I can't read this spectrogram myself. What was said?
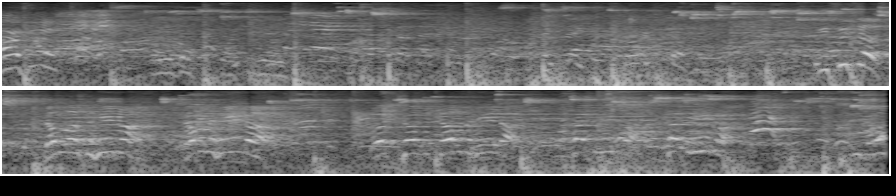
There you go. Double up the handoff. Double the handoff. Look, double, double the handoff. Cut the handoff. Cut the handoff. There you go.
